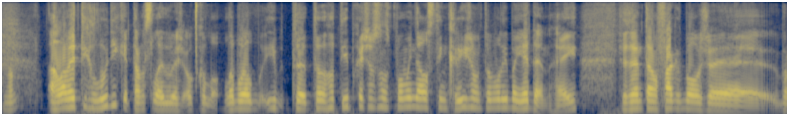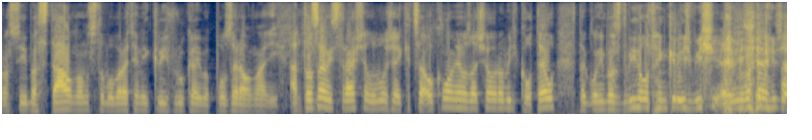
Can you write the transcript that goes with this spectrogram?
No. A hlavne tých ľudí, keď tam sleduješ okolo, lebo toho typka, čo som spomínal s tým krížom, to bol iba jeden, hej? Že ten tam fakt bol, že proste iba stál non-stop obratený kríž v ruke iba pozeral na nich. A to sa mi strašne ľúbilo, že aj keď sa okolo neho začal robiť kotel, tak on iba zdvihol ten kríž vyššie, vyššie že,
